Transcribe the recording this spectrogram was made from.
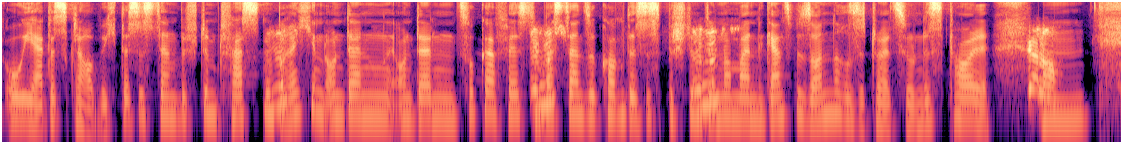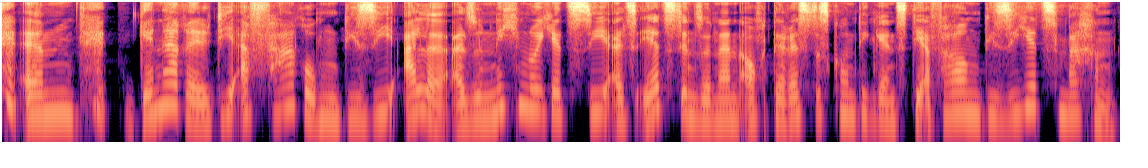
Oh ja, das glaube ich. Das ist dann bestimmt Fastenbrechen mhm. und dann und dann Zuckerfest mhm. und was dann so kommt, das ist bestimmt mhm. dann nochmal eine ganz besondere Situation. Das ist toll. Genau. Mhm. Ähm, generell die Erfahrungen, die Sie alle, also nicht nur jetzt Sie als Ärztin, sondern auch der Rest des Kontingents, die Erfahrungen, die Sie jetzt machen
